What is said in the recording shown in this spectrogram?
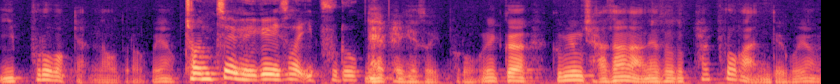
2%밖에 안 나오더라고요. 전체 회계에서 2%. 네, 100에서 2%. 그러니까 금융 자산 안에서도 8%가 안 되고요.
